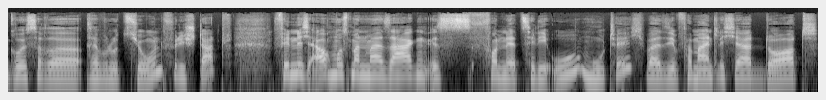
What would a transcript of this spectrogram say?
größere Revolution für die Stadt. Finde ich auch, muss man mal sagen, ist von der CDU mutig, weil sie vermeintlich ja dort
